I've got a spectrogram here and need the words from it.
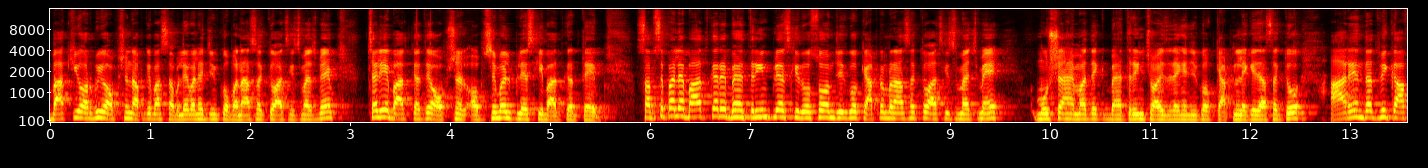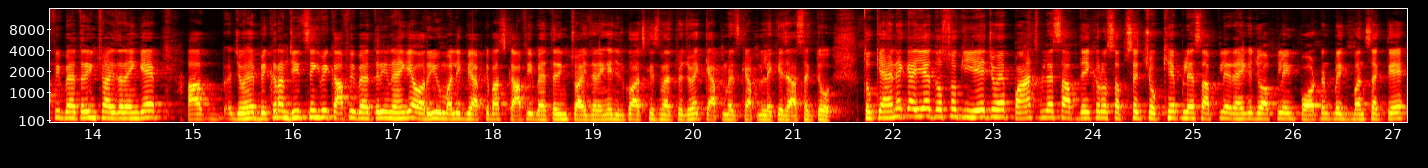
बाकी और भी ऑप्शन आपके पास अवेलेबल है जिनको बना सकते हो आज इस मैच में। चलिए बात करते हैं ऑप्शनल ऑप्शनल प्लेस की बात करते हैं। सबसे पहले बात करें बेहतरीन प्लेयर्स की दोस्तों, हम जिनको कैप्टन बना सकते हो आज के इस मैच में। मुशा अहमद एक बेहतरीन चॉइस रहेंगे जिनको आप कैप्टन लेके जा सकते हो। आर्यन दत्त भी काफ़ी बेहतरीन चॉइस रहेंगे। जो है विक्रमजीत सिंह भी काफ़ी बेहतरीन रहेंगे और यू मलिक भी आपके पास काफ़ी बेहतरीन चॉइस रहेंगे जिनको आज के इस मैच में जो है कैप्टन वाइस कैप्टन लेके जा सकते हो। तो कहने का यह दोस्तों की ये जो है पाँच प्लेस आप देख रहे हो, सबसे चोखे प्लेस आपके लिए रहेंगे जो आपके लिए इंपॉर्टेंट प्लेस बन सकते हैं।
